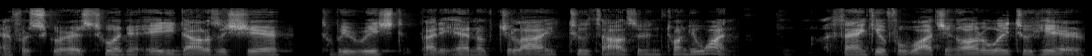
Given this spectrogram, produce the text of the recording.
and for Square is $280 a share to be reached by the end of July 2021. Thank you for watching all the way to here.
